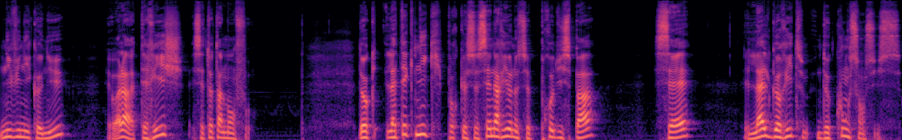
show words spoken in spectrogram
ni vu ni connu, et voilà, t'es riche, c'est totalement faux. Donc la technique pour que ce scénario ne se produise pas, c'est l'algorithme de consensus.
